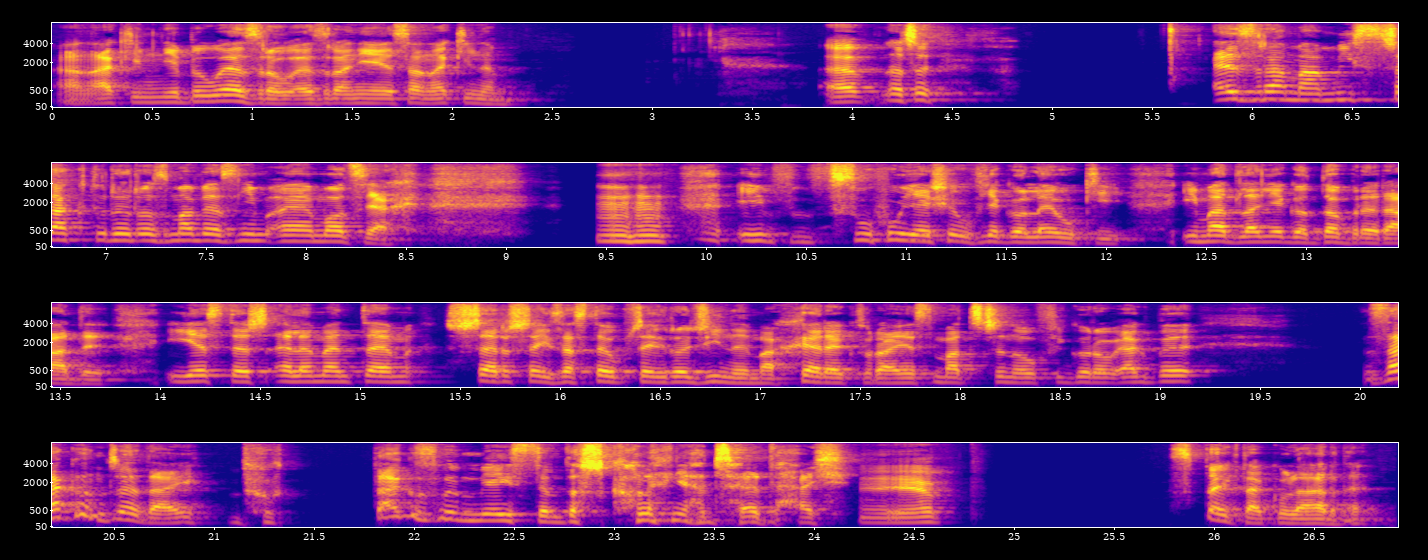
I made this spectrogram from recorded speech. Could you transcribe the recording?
Anakin nie był Ezrą, Ezra nie jest Anakinem. E, znaczy, Ezra ma mistrza, który rozmawia z nim o emocjach. Mm-hmm. I wsłuchuje się w jego leuki i ma dla niego dobre rady. I jest też elementem szerszej, zastępczej rodziny. Ma Herę, która jest matczyną figurą. Jakby Zakon Jedi był tak złym miejscem do szkolenia Jedi. Yep. Spektakularne.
